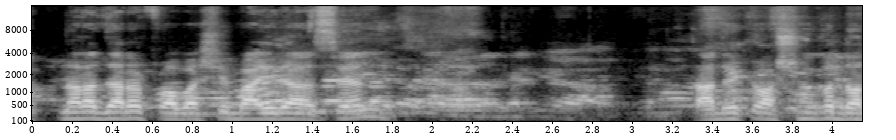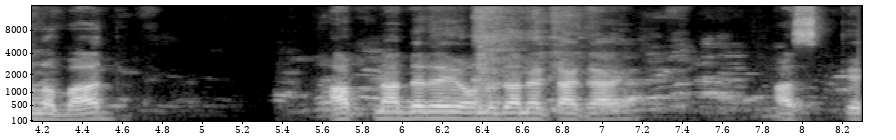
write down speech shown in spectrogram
আপনারা যারা প্রবাসী বাইরে আছেন তাদেরকে অসংখ্য ধন্যবাদ। আপনাদের এই অনুদানের টাকায় আজকে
